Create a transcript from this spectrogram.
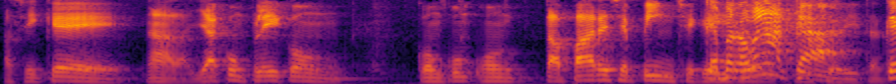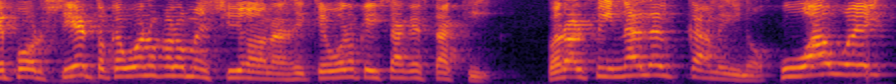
Así que, nada, ya cumplí con, con, con, con tapar ese pinche que... que pero ven acá, que por cierto, qué bueno que lo mencionas y qué bueno que Isaac está aquí. Pero al final del camino, ¿Huawei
